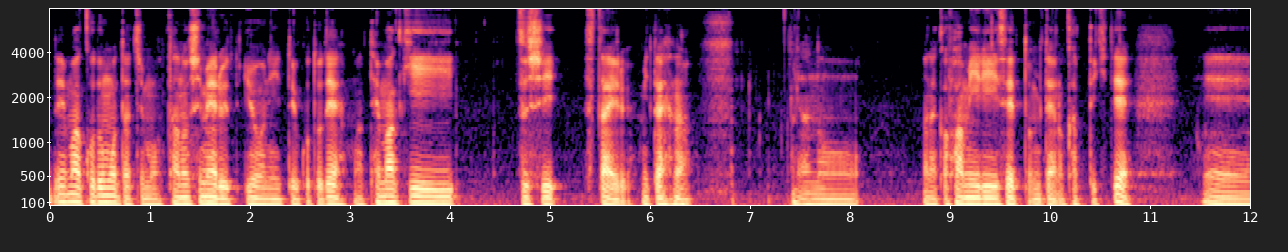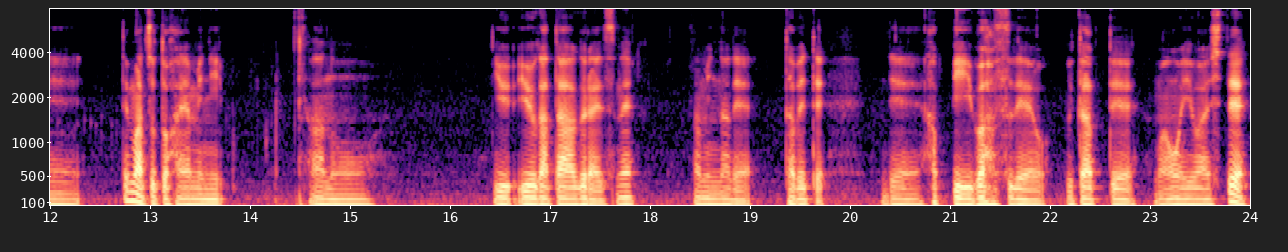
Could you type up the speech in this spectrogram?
でまあ子供たちも楽しめるようにということで、ま手巻き寿司スタイルみたいな あのまあ、なんかファミリーセットみたいの買ってきて、えー、でまあちょっと早めにあの夕方ぐらいですね、まあ、みんなで食べてで「ハッピーバースデー」を歌って、まあ、お祝いして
